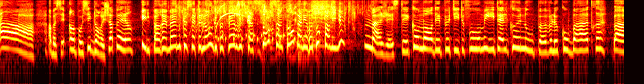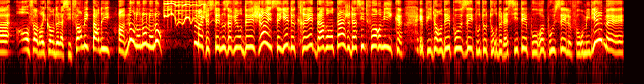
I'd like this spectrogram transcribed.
Ah Ah bah c'est impossible d'en réchapper, hein. Il paraît même que cette langue peut faire jusqu'à 150 allers-retours par minute. Majesté, comment des petites fourmis telles que nous peuvent le combattre? Bah, en fabriquant de l'acide formique, pardi. Ah non, non, non, non, non Majesté, nous avions déjà essayé de créer davantage d'acide formique et puis d'en déposer tout autour de la cité pour repousser le fourmilier, mais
